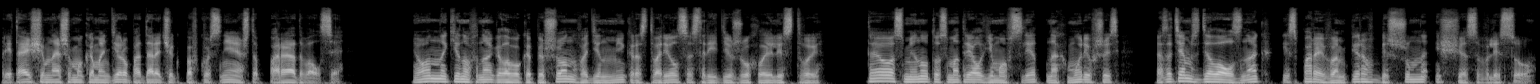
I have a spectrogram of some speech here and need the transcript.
Притащим нашему командиру подарочек повкуснее, чтоб порадовался». И он, накинув на голову капюшон, в один миг растворился среди жухлой листвы. Тео с минуту смотрел ему вслед, нахмурившись, а затем сделал знак и с парой вампиров бесшумно исчез в лесу.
